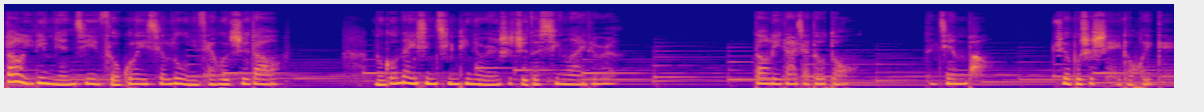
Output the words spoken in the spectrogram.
到了一定年纪，走过了一些路，你才会知道，能够耐心倾听的人是值得信赖的人。道理大家都懂，但肩膀，却不是谁都会给。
